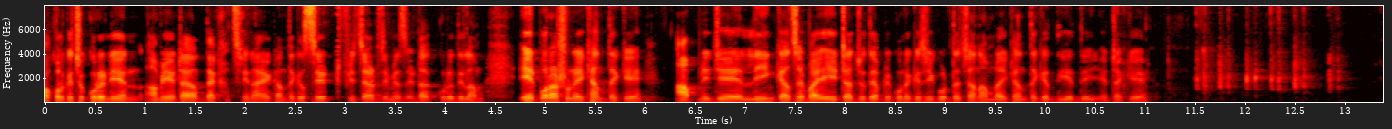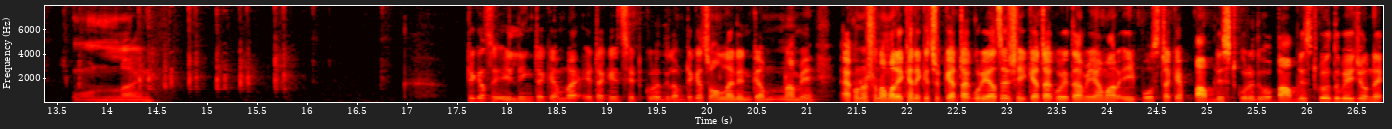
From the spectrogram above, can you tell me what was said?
সকল কিছু করে নিন আমি এটা দেখাচ্ছি না। এখান থেকে সেট ফিচার্স ইমেজ এটা করে দিলাম। এরপর আসুন এখান থেকে আপনি যে লিঙ্ক আছে বা এইটা যদি আপনি কোনো কিছু করতে চান, আমরা এখান থেকে দিয়ে দিই এটাকে। অনলাইন ঠিক আছে? এই লিঙ্কটাকে আমরা এটাকে সেট করে দিলাম, ঠিক আছে? অনলাইন ইনকাম নামে। এখন আসুন, আমার এখানে কিছু ক্যাটাগরি আছে। সেই ক্যাটাগরিতে আমি আমার এই পোস্টটাকে পাবলিশ করে দেবো। পাবলিশ করে দেবো এই জন্যে,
